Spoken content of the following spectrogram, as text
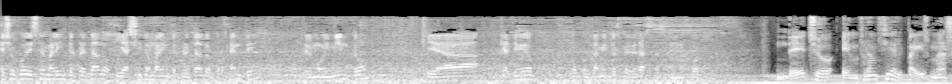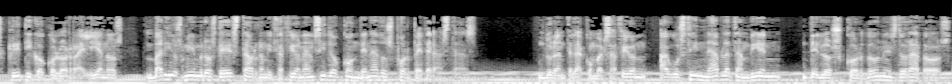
Eso puede ser malinterpretado y ha sido malinterpretado por gente del movimiento que ha, que ha tenido comportamientos pederastas a lo mejor. De hecho, en Francia, el país más crítico con los raelianos, varios miembros de esta organización han sido condenados por pederastas. Durante la conversación, Agustín habla también de los cordones dorados,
